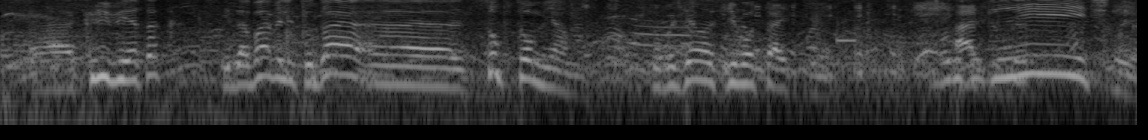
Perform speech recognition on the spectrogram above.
э, креветок и добавили туда э, суп том-ям, чтобы делать его тайским. Отличный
